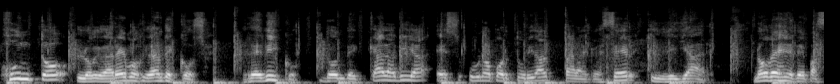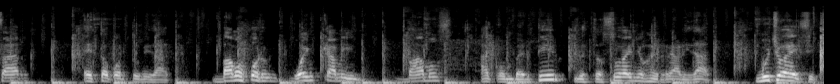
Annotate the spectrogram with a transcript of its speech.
Juntos lograremos grandes cosas. Redico, donde cada día es una oportunidad para crecer y brillar. No dejes de pasar esta oportunidad. Vamos por un buen camino. Vamos a convertir nuestros sueños en realidad. Mucho éxito.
